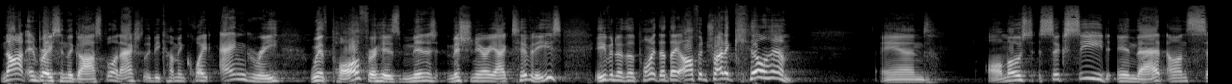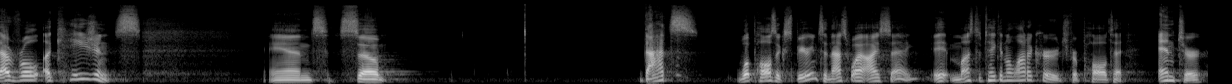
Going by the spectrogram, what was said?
not embracing the gospel and actually becoming quite angry with Paul for his missionary activities, even to the point that they often try to kill him. And almost succeed in that on several occasions. And so that's what Paul's experienced, and that's why I say it must have taken a lot of courage for Paul to enter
